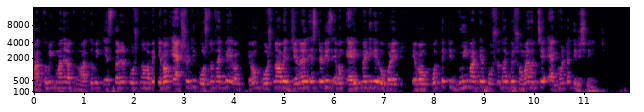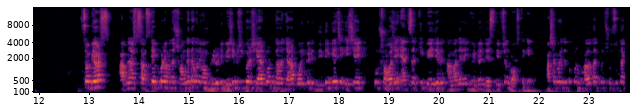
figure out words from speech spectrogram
মাধ্যমিক মানের, অর্থাৎ মাধ্যমিক স্তরের প্রশ্ন হবে এবং একশোটি প্রশ্ন থাকবে এবং এবং প্রশ্ন হবে জেনারেল স্টাডিজ এবং অ্যারিথমেটিকের উপরে এবং প্রত্যেকটি দুই মার্কের প্রশ্ন থাকবে। সময় হচ্ছে এক ঘণ্টা তিরিশ মিনিট। সো ভিউয়ার্স আপনারা সাবস্ক্রাইব করে আমাদের সঙ্গে থাকুন এবং ভিডিওটি বেশি বেশি করে শেয়ার করুন কারণ যারা পরীক্ষাটি দিতে গিয়েছে, এসে খুব সহজে অ্যান্সার কি পেয়ে যাবেন আমাদের এই ভিডিওর ডেসক্রিপশন বক্স থেকে। আশা করি ততক্ষণ ভালো থাকবেন, সুস্থ থাকবেন।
